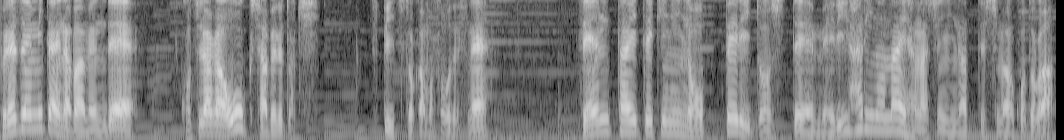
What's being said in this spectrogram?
プレゼンみたいな場面でこちらが多く喋るときスピーチとかもそうですね。全体的にのっぺりとしてメリハリのない話になってしまうことが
